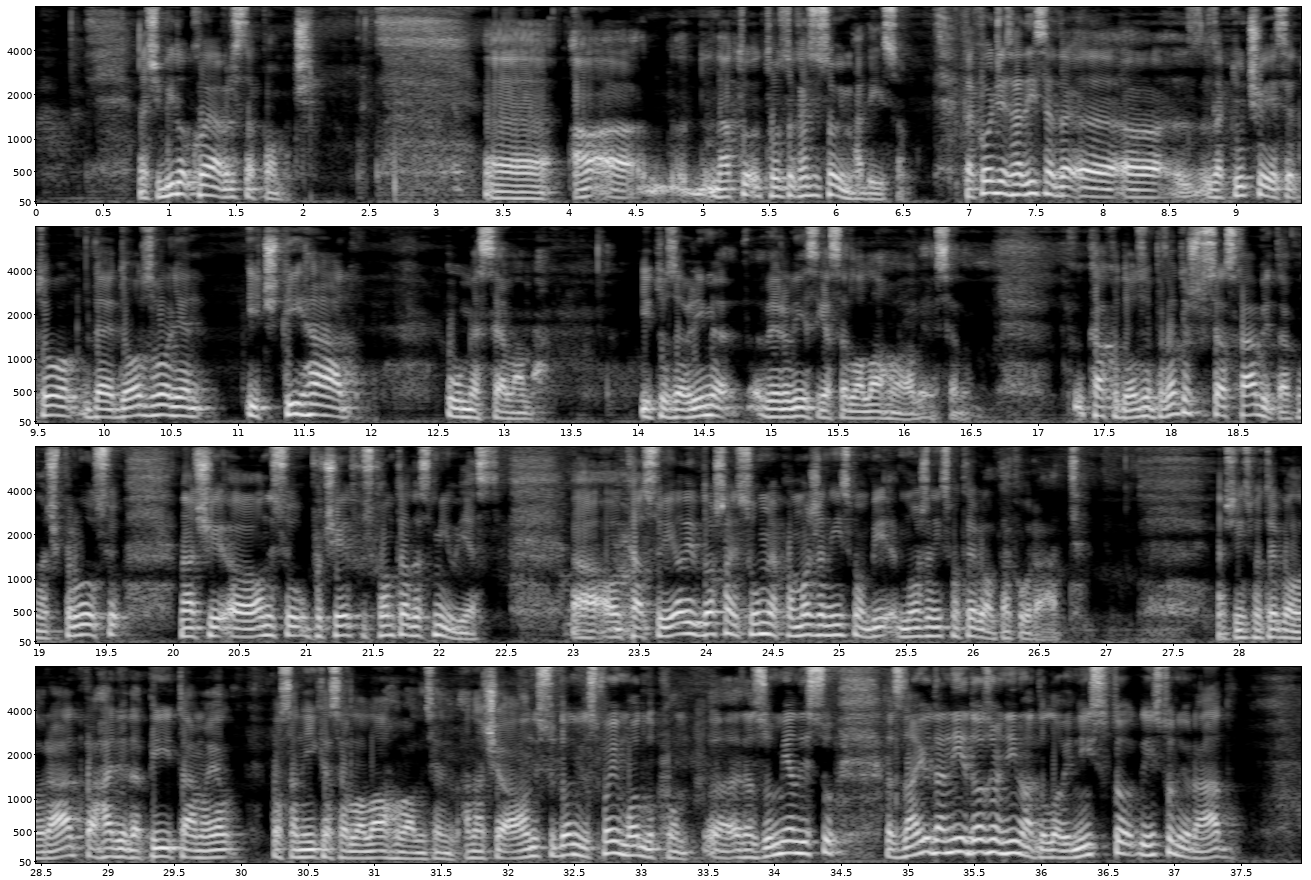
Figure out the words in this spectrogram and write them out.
Znači, bilo koja vrsta pomoći. E, a, a na to, to se dokazuje s ovim hadisom. Također iz hadisa da, a, a, zaključuje se to da je dozvoljen i čtihad u meselama. I to za vrijeme vjerovijesnika sallallahu alaihi wa sallam kako dozvoljeno? Pa zato što se ashabi tako, znači prvo su, znači uh, oni su u početku skontali da smiju jesti. Uh, kad su jeli, došla im sumnja, pa možda nismo, možda nismo trebali tako uraditi. Znači nismo trebali rad, pa hajde da pitamo, jel, poslanika sallallahu alaihi sallam. A znači, a oni su donijeli svojim odlukom, uh, razumijeli su, znaju da nije dozvoljeno njima da lovi, nisu to, nisu to ni uradili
